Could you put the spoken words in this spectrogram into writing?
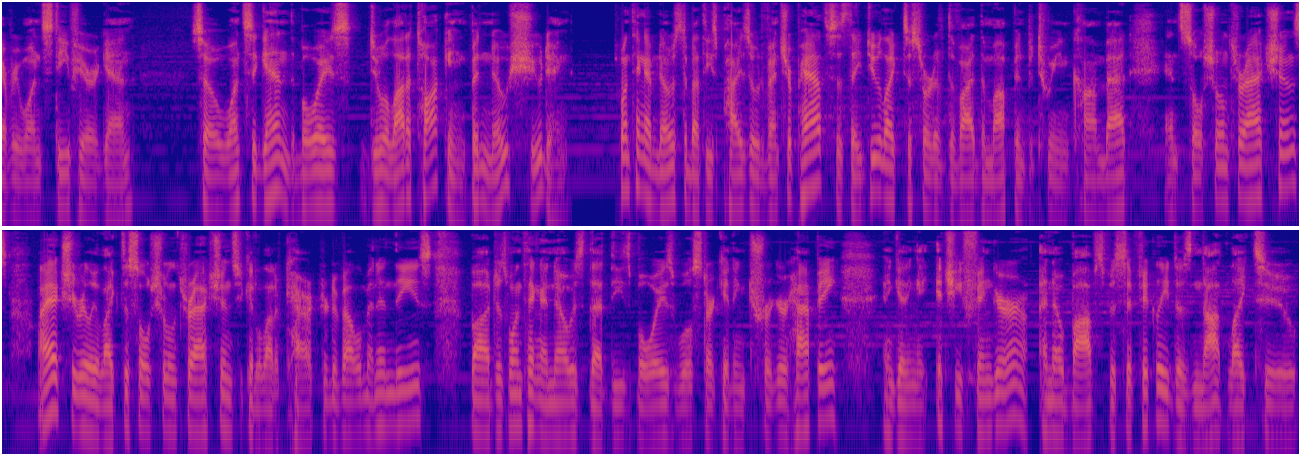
everyone, Steve here again. So, once again, the boys do a lot of talking, but no shooting. One thing I've noticed about these Paizo adventure paths is they do like to sort of divide them up in between combat and social interactions. I actually really like the social interactions. You get a lot of character development in these. But just one thing I know is that these boys will start getting trigger happy and getting an itchy finger. I know Bob specifically does not like to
